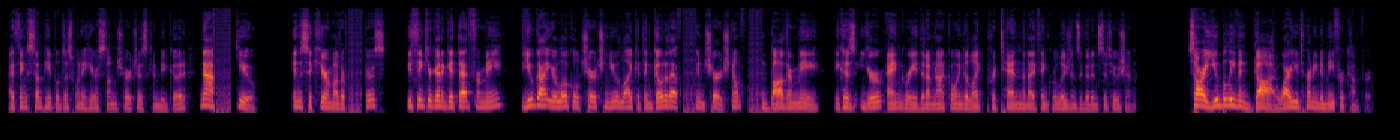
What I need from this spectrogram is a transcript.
I think some people just want to hear some churches can be good. Nah, f- you. Insecure motherfuckers. You think you're to get that from me? If you got your local church and you like it, then go to that fucking church. Don't fucking bother me because you're angry that I'm not going to like pretend that I think religion's a good institution. Sorry, you believe in God. Why are you turning to me for comfort?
